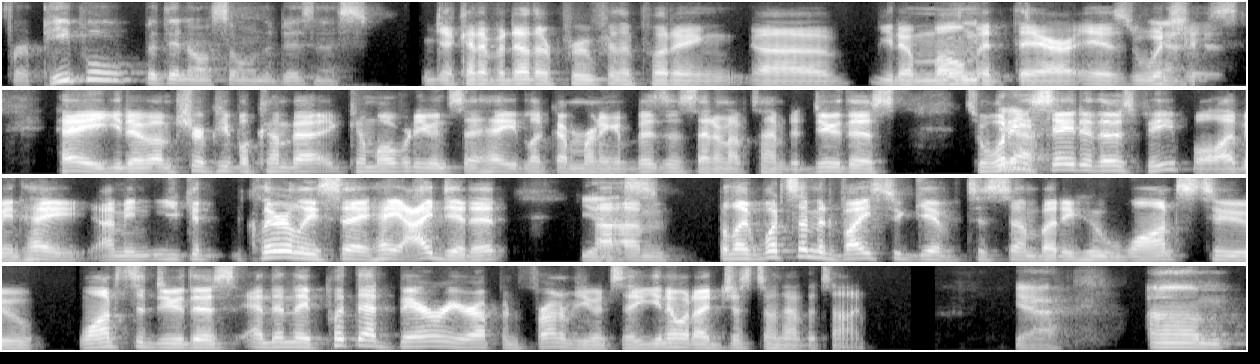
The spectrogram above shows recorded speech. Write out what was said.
for people, but then also on the business. Yeah, kind of another proof in the pudding, uh, you know, moment there is, which yeah. is, hey, you know, I'm sure people come back, come over to you and say, hey, look, I'm running a business, I don't have time to do this. So what yeah. do you say to those people? I mean, hey, I mean, you could clearly say, hey, I did it. Yes. Um, but like what's some advice you give to somebody who wants to wants to do this and then they put that barrier up in front of you and say you know what? I just don't have the time. Yeah. Um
